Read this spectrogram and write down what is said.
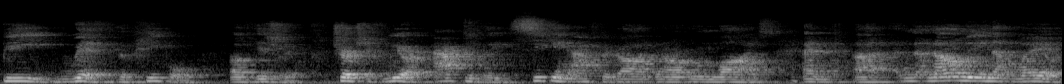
be with the people of Israel. Church, if we are actively seeking after God in our own lives, and uh, n- not only in that way of,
